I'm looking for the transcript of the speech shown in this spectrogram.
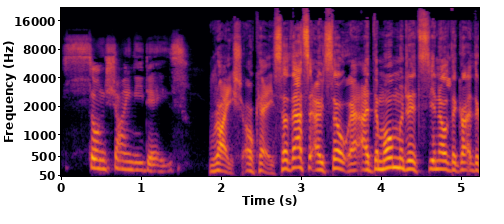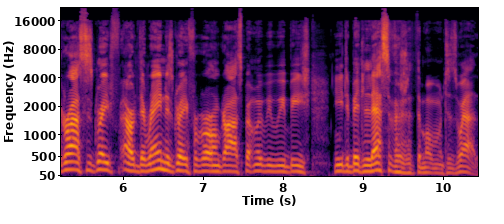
sunshiny days. Right. Okay. So that's uh, so uh, at the moment it's you know the the grass is great or the rain is great for growing grass, but maybe we be, need a bit less of it at the moment as well.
